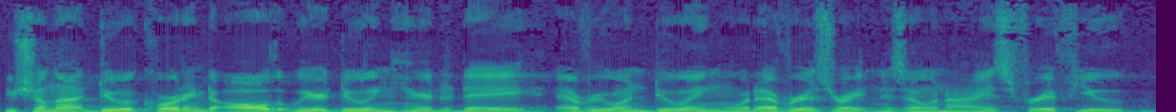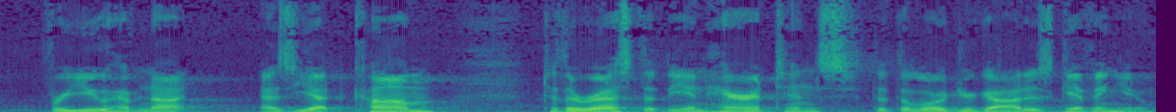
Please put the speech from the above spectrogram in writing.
You shall not do according to all that we are doing here today, everyone doing whatever is right in his own eyes, for if you for you have not as yet come to the rest that the inheritance that the Lord your God is giving you.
